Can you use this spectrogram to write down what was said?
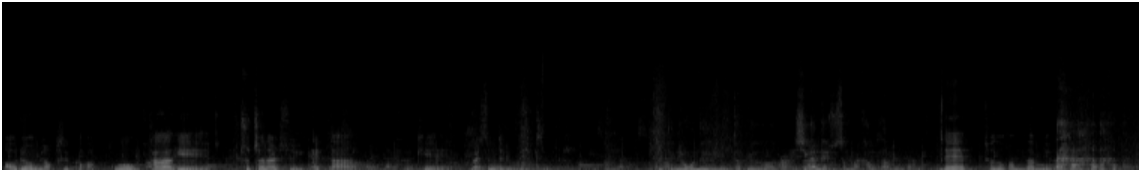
어려움이 없을 것 같고 강하게 추천할 수 있겠다 그렇게 말씀드리고 싶습니다. 대표님 오늘 인터뷰 시간 내주셔서 정말 감사합니다. 네, 저도 감사합니다.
